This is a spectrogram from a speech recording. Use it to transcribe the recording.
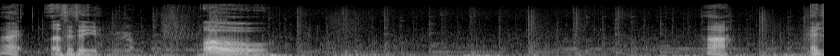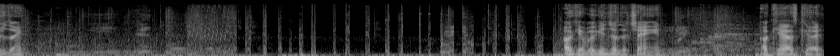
All right, let's continue. Whoa. Huh. Interesting. Okay, we can jump the chain. Okay, that's good.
